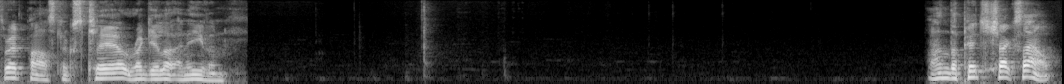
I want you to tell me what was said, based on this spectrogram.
Thread pass looks clear, regular and even. And the pitch checks out.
